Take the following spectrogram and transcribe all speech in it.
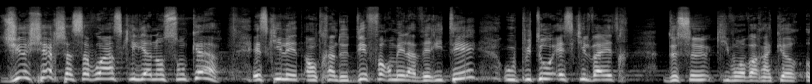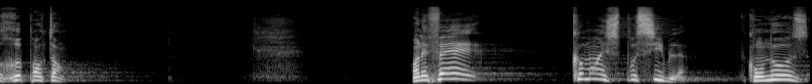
Dieu cherche à savoir ce qu'il y a dans son cœur. Est-ce qu'il est en train de déformer la vérité ou plutôt est-ce qu'il va être de ceux qui vont avoir un cœur repentant. En effet, comment est-ce possible qu'on ose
